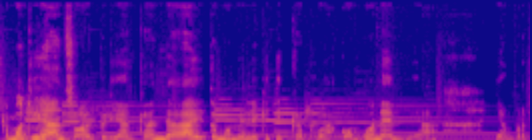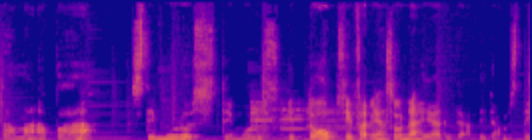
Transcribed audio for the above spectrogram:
kemudian soal pilihan ganda itu memiliki tiga buah komponen ya. Yang pertama apa? Stimulus. Stimulus itu sifatnya sunnah ya, tidak tidak mesti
